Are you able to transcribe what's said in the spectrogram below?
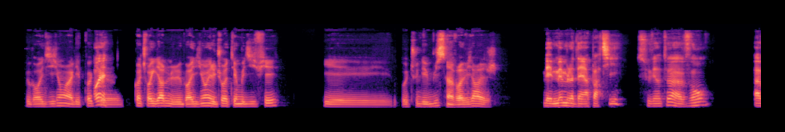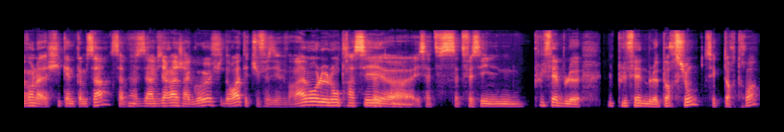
Le Brédillon, à l'époque, Ouais. quand tu regardes le Brédillon, il a toujours été modifié. Et au tout début, c'est un vrai virage. Mais même la dernière partie, souviens-toi, avant, avant la chicane comme ça, ça Ouais. faisait un virage à gauche, droite, et tu faisais vraiment le long tracé, Ouais, euh, ouais. et ça te, ça te faisait une plus faible, une plus faible portion, secteur 3.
